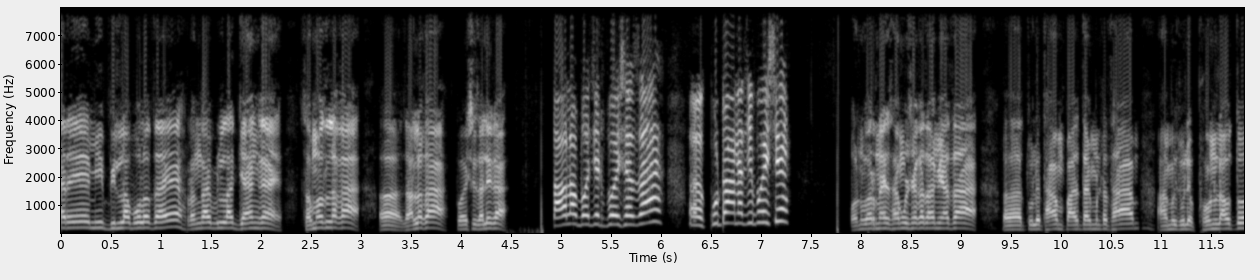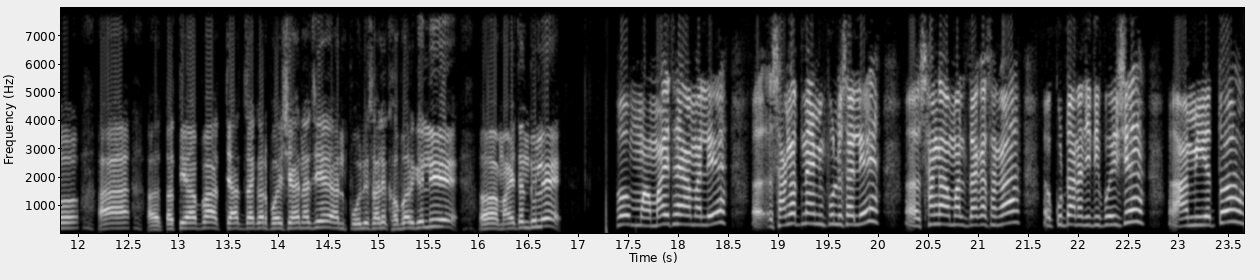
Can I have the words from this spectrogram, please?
अरे मी बिल्ला बोलत आहे. रंगा बिल्ला गँग आहे. समजलं का? झालं का? पैसे झाले का? लावला बजेट पैशाचा? अ, कुठं आणायचे पैसे? फोनवर नाही सांगू शकत आम्ही आता. अं, तुला थांब पाच दहा मिनिटं थांब. आम्ही तुला फोन लावतो. त्याच जागेवर पैसे आणायचे आणि पोलीस आले खबर गेली. अं, माहीत आहे ना तुले? हो मा- माहीत आहे आम्हाला. अ, सांगत नाही आम्ही पोलीस आले सांगा आम्हाला जागा सांगा. अ, कुठं आणायचे ते पैसे? आम्ही येतो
